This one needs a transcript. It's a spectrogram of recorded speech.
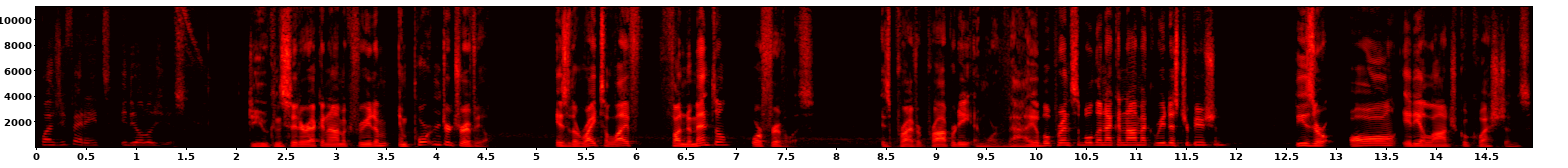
com as diferentes ideologias. Do you consider economic freedom important or trivial? Is the right to life fundamental or frivolous? Is private property a more valuable principle than economic redistribution? These are all ideological questions,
